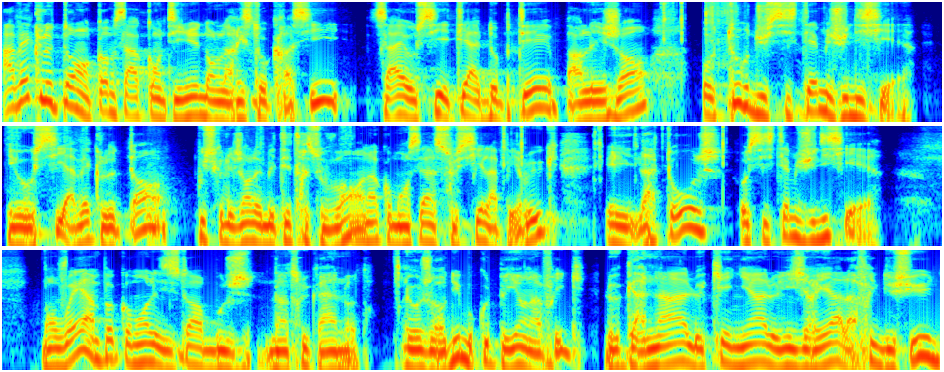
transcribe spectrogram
avec le temps, comme ça a continué dans l'aristocratie, ça a aussi été adopté par les gens autour du système judiciaire. Et aussi avec le temps, puisque les gens le mettaient très souvent, on a commencé à associer la perruque et la toge au système judiciaire. Donc, vous voyez un peu comment les histoires bougent d'un truc à un autre. Et aujourd'hui, beaucoup de pays en Afrique, le Ghana, le Kenya, le Nigeria, l'Afrique du Sud,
